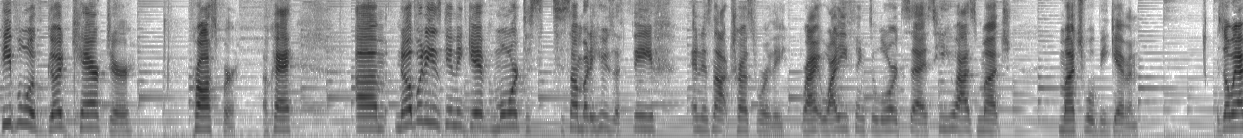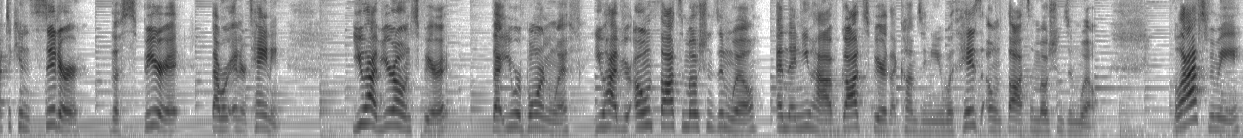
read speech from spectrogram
People with good character prosper. Okay. Um, nobody is going to give more to, to somebody who's a thief and is not trustworthy, right? Why do you think the Lord says, He who has much, much will be given? So we have to consider the spirit that we're entertaining. You have your own spirit that you were born with. You have your own thoughts, emotions, and will. And then you have God's spirit that comes in you with his own thoughts, emotions, and will. Blasphemy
